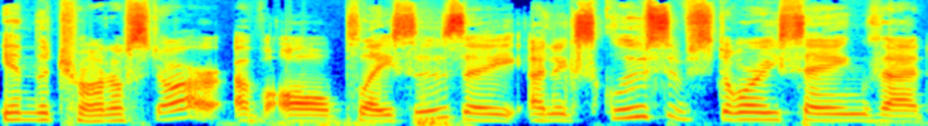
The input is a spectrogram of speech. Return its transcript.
in the Toronto Star of all places, a an exclusive story saying that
